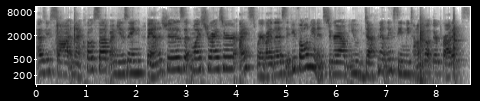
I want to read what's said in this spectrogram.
As you saw in that close-up, I'm using Banish's moisturizer. I swear by this. If you follow me on Instagram, you've definitely seen me talk about their their products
